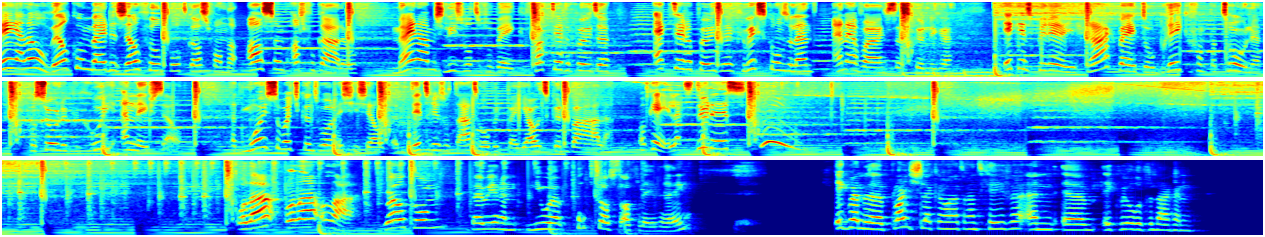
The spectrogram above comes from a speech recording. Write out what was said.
Hey hallo, welkom bij de zelfhulppodcast van de Awesome Advocado. Mijn naam is Lieslotte Verbeek, vaktherapeute, act-therapeute, gewichtsconsulent en ervaringsdeskundige. Ik inspireer je graag bij het doorbreken van patronen, persoonlijke groei en leefstijl. Het mooiste wat je kunt worden is jezelf en dit resultaat hoop ik bij jou te kunnen behalen. Oké, let's do this! Woo! Hola, hola, hola. Welkom bij weer een nieuwe podcastaflevering. Ik ben de plantjes lekker water aan het geven en ehm, ik wilde vandaag een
